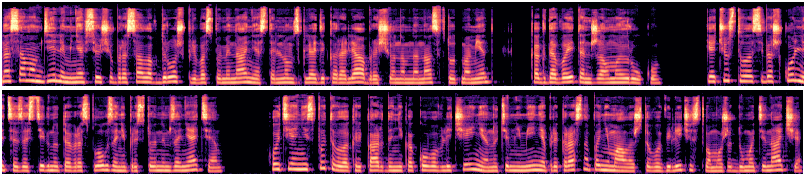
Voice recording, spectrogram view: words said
На самом деле меня все еще бросало в дрожь при воспоминании о стальном взгляде короля, обращенном на нас в тот момент, когда Вейтон сжал мою руку. Я чувствовала себя школьницей, застигнутой врасплох за непристойным занятием. Хоть я не испытывала к Рикардо никакого влечения, но тем не менее прекрасно понимала, что его величество может думать иначе.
